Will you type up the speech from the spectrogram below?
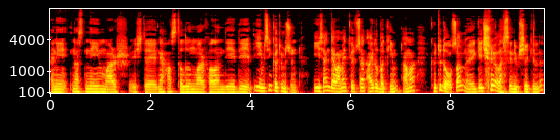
Hani nasıl neyin var işte ne hastalığın var falan diye değil. İyi misin kötü müsün? İyisen devam et kötüsen ayrıl bakayım. Ama kötü de olsan e, geçiriyorlar seni bir şekilde.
